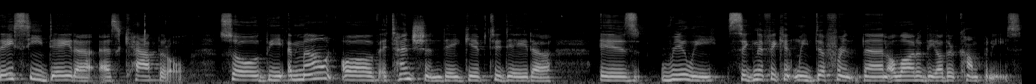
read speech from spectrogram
they see data as capital. So the amount of attention they give to data is really significantly different than a lot of the other companies.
